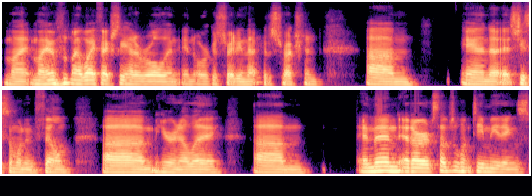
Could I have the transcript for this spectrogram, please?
my my my wife actually had a role in, in orchestrating that construction, um, and uh, she's someone in film um, here in LA. Um, and then at our subsequent team meetings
